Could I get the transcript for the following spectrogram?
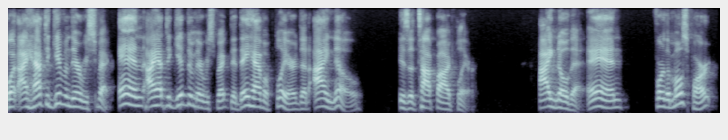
but I have to give them their respect. And I have to give them their respect that they have a player that I know is a top five player. I know that. And for the most part,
